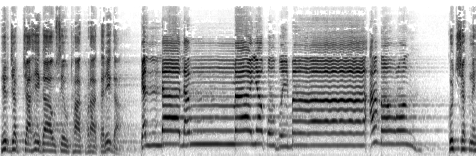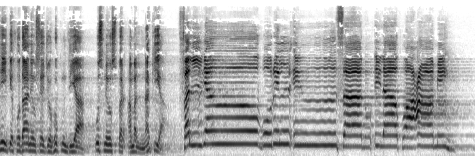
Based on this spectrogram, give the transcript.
پھر جب چاہے گا اسے اٹھا کھڑا کرے گا۔ كلا لما يقض ما کچھ شک نہیں کہ خدا نے اسے جو حکم دیا اس نے اس پر عمل نہ کیا۔ فلينظر الإنسان إلى طعامه۔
